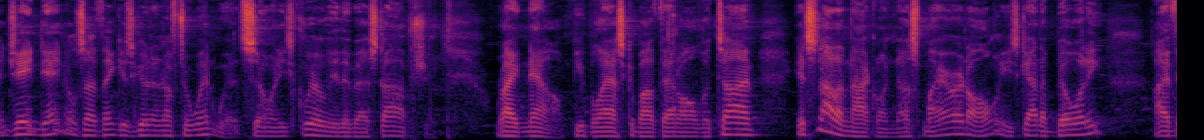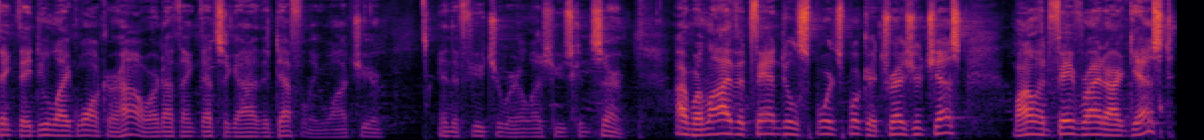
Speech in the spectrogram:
And Jane Daniels, I think, is good enough to win with. So, and he's clearly the best option right now. People ask about that all the time. It's not a knock on Nussmeier at all. He's got ability. I think they do like Walker Howard. I think that's a guy they definitely watch here in the future where LSU's concerned. All right, we're live at FanDuel Sportsbook at Treasure Chest. Marlon Favorite, our guest.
